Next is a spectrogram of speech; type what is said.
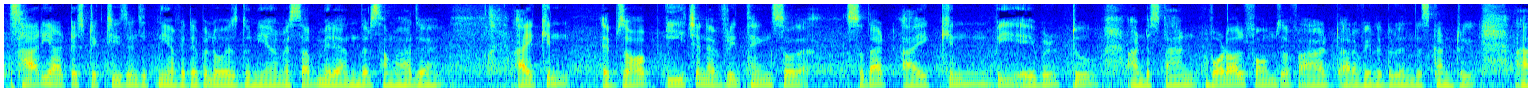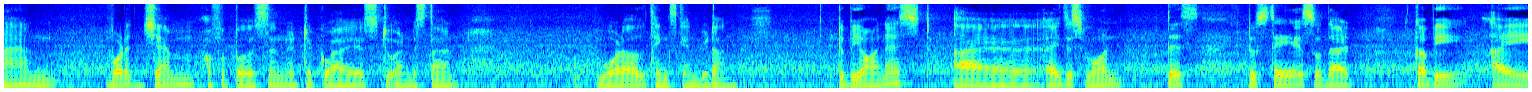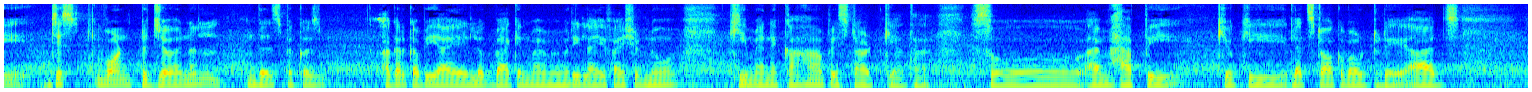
सारी आर्टिस्टिक चीज़ें जितनी अवेलेबल हो इस दुनिया में, सब मेरे अंदर समा जाएँ। I can absorb each and every thing so so that I can be able to understand what all forms of art are available in this country and what a gem of a person it requires to understand what all things can be done. To be honest, I I just want this to stay so that Kabhi I just want to journal this because अगर कभी I look back in my memory life I should know कि मैंने कहाँ पे start किया था। So I am happy क्योंकि let's talk about today आज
